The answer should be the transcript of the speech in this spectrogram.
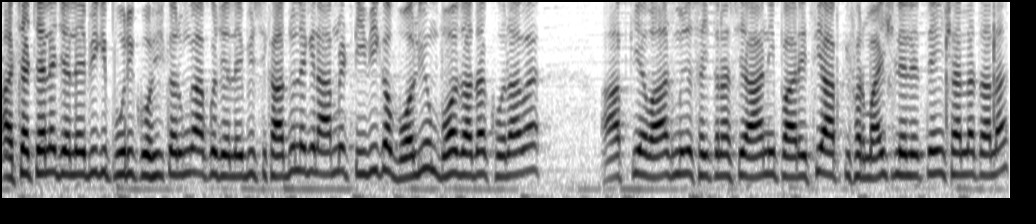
अच्छा चले जलेबी की पूरी कोशिश करूँगा आपको जलेबी सिखा दूँ लेकिन आपने टीवी का वॉल्यूम बहुत ज़्यादा खोला हुआ है। आपकी आवाज़ मुझे सही तरह से आ नहीं पा रही थी। आपकी फरमाइश ले लेते हैं इन ताला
